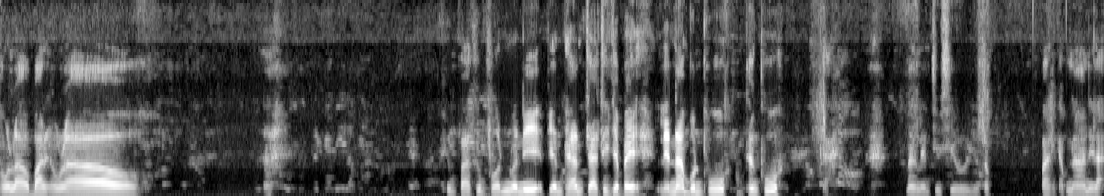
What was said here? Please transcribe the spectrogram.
ของเราบ้านของเราอะคืมฟ้าคืมฝนวันนี้เปลี่ยนแผนจากที่จะไปเล่นน้ำบนภูทิงภูนั่งเล่นชิวๆอยู่กับบ้านกับนานี่แหละ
